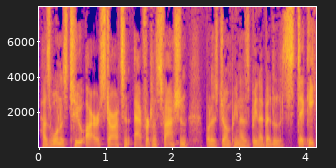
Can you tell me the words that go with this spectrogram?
has won his two Irish starts in effortless fashion, but his jumping has been a bit sticky.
